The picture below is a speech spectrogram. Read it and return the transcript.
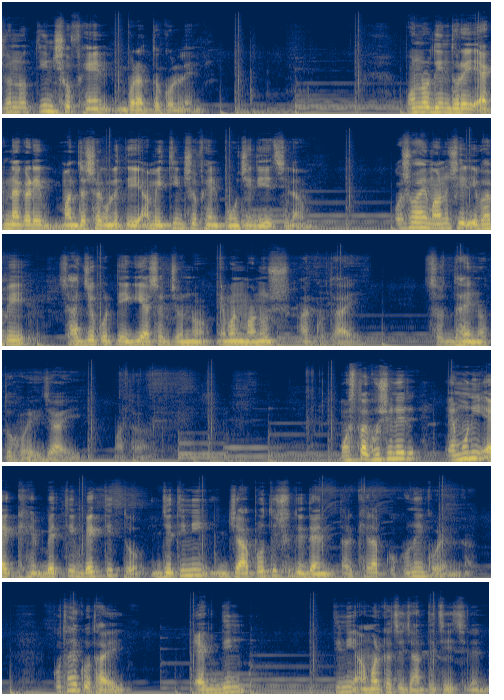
জন্য তিনশো ফ্যান বরাদ্দ করলেন। পনেরো দিন ধরে এক নাগারে মাদ্রাসাগুলিতে আমি তিনশো ফ্যান পৌঁছে দিয়েছিলাম। অসহায় মানুষের এভাবে সাহায্য করতে এগিয়ে আসার জন্য এমন মানুষ আর কোথায়? শ্রদ্ধায় নত হয়ে যায় মাথা। মোস্তাক হোসেনের এমনই এক ব্যক্তি, ব্যক্তিত্ব যে তিনি যা প্রতিশ্রুতি দেন তার খেলাপ কখনোই করেন না। কোথায় কোথায় একদিন তিনি আমার কাছে জানতে চেয়েছিলেন,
